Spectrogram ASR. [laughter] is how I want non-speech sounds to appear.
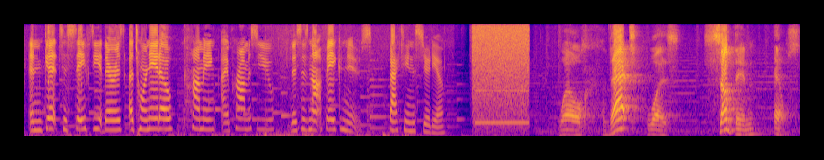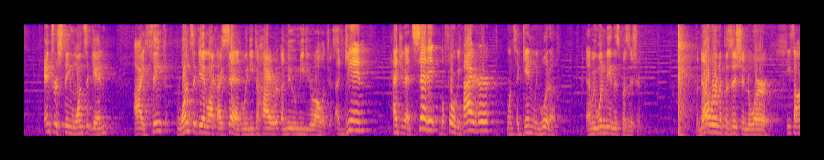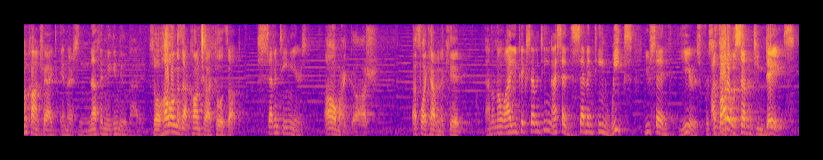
and get to safety. There is a tornado coming. I promise you. This is not fake news. Back to you in the studio. Well, that was something else. Interesting once again. I think, once again, like I said, we need to hire a new meteorologist. Again, had you had said it before we hired her, once again we would have. And we wouldn't be in this position. But now we're in a position to where, She's on contract and there's nothing we can do about it. so how long is that contract till it's up? 17 years. Oh my gosh. That's like having a kid. I don't know why you picked 17. I said 17 weeks. You said years for some I thought it was 17 days.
